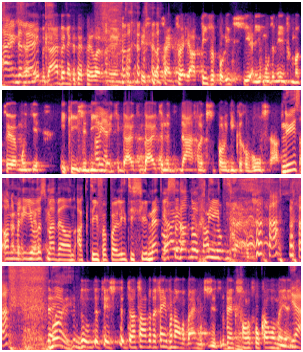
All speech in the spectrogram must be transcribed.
Eindelijk. Ja, nee, daar ben ik het echt heel erg mee eens. dat zijn twee actieve politici en je moet een informateur moet je kiezen die oh, ja. een beetje buiten, buiten het dagelijkse politieke gewoel staat. Nu is Annemarie Joris maar wel een actieve politici. Net was ja, ze dat nog dat niet. nee, Mooi. Ik bedoel, het is, dat hadden er geen van allebei moeten zitten. Daar ben ik het volkomen mee eens. Ja,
